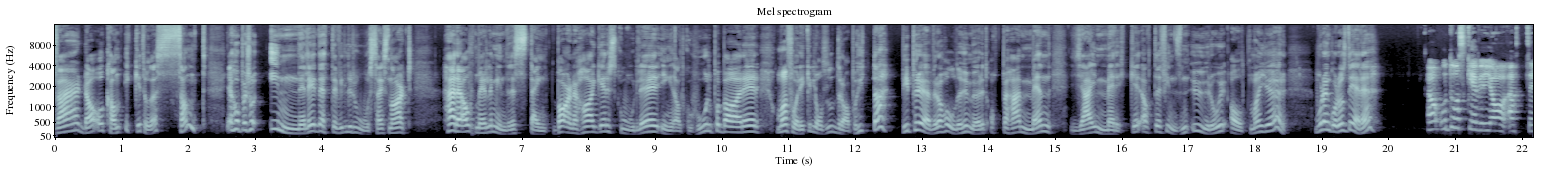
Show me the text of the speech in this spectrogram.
hver dag og kan ikke tro det er sant. Jeg håper så inderlig dette vil roe seg snart. Her er alt mer eller mindre stengt. Barnehager, skoler, ingen alkohol på barer, og man får ikke lov til å dra på hytta. Vi prøver å holde humøret oppe her, men jeg merker at det finnes en uro i alt man gjør. Hvordan går det hos dere? Ja, och då skrev jag att eh,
